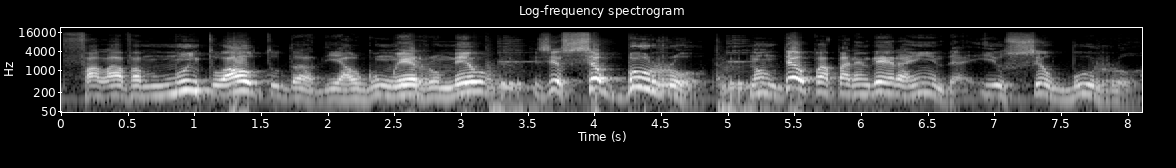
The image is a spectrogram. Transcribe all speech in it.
falava muito alto da, de algum erro meu, dizia, seu burro, não deu para aprender ainda. E o seu burro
